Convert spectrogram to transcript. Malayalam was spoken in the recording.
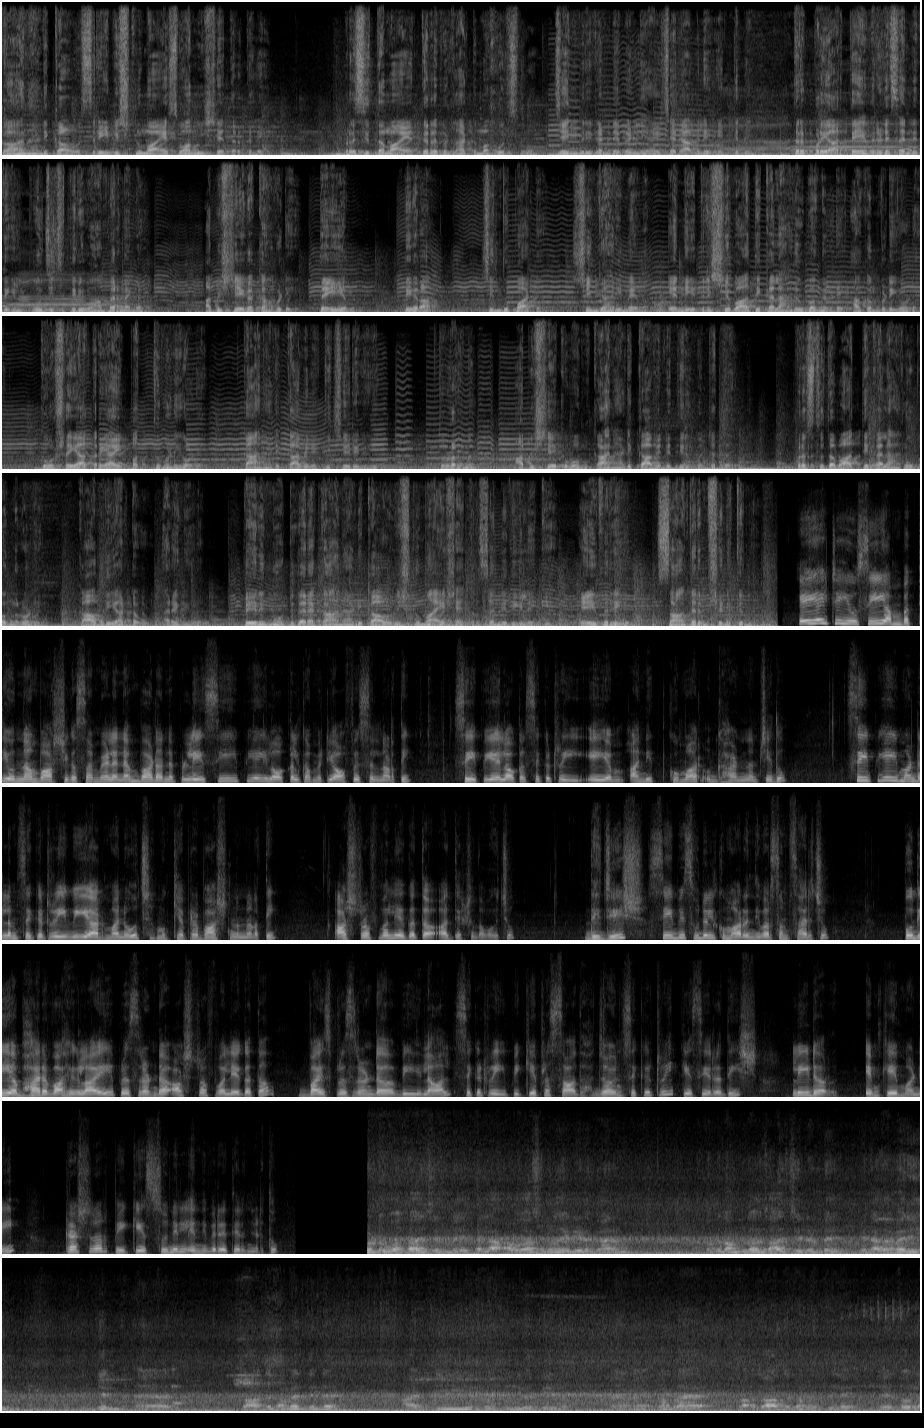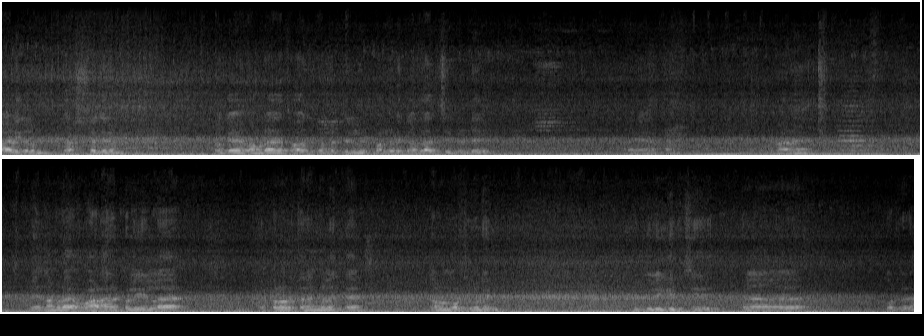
കാനാടിക്കാവ് ശ്രീ വിഷ്ണുമായ സ്വാമി ക്ഷേത്രത്തിലെ പ്രസിദ്ധമായ തിറവെള്ളാട്ട് മഹോത്സവം ജനുവരി രണ്ട് വെള്ളിയാഴ്ച രാവിലെ എട്ടിന് തൃപ്രയാർ തേവരുടെ സന്നിധിയിൽ പൂജിച്ച തിരുവാഭരണങ്ങൾ. അഭിഷേക കാവടി തെയ്യം തിറ ചിന്തുപാട്ട് ശിങ്കാരിമേളം എന്നീ ദൃശ്യവാദ്യ കലാരൂപങ്ങളുടെ അകമ്പടിയോടെ ഘോഷയാത്രയായി പത്തു മണിയോടെ കാനാടിക്കാവിൽ എത്തിച്ചേരുകയും തുടർന്ന് അഭിഷേകവും കാനാടിക്കാവിന്റെ തിരുമുറ്റത്ത് പ്രസ്തുത വാദ്യ കലാരൂപങ്ങളോടെ കാവടിയാട്ടവും അരങ്ങേറും. പെരിങ്ങോട്ടുകര കാനാടിക്കാവ് വിഷ്ണുമായ ക്ഷേത്ര സന്നിധിയിലേക്ക് ഏവരെയും സാദരം ക്ഷണിക്കുന്നു. A I T U C അമ്പത്തിയൊന്നാം വാർഷിക സമ്മേളനം Vadanappally C P I local committee ഓഫീസിൽ നടത്തി. C P I local secretary A M Anith Kumar ഉദ്ഘാടനം ചെയ്തു. സി പി ഐ മണ്ഡലം സെക്രട്ടറി വി ആർ മനോജ് മുഖ്യപ്രഭാഷണം നടത്തി. അഷ്റഫ് വലിയകത്ത് അധ്യക്ഷത വഹിച്ചു. ദിജീഷ് സി ബി സുനിൽകുമാർ എന്നിവർ സംസാരിച്ചു. പുതിയ ഭാരവാഹികളായി president Ashraf Valiyakath vice president V Lal secretary P K Prasad joint secretary K C Ratheesh leader M K Mani treasurer P K Sunil എന്നിവരെ തിരഞ്ഞെടുത്തു. മുന്നോട്ട് സാധിച്ചിട്ടുണ്ട്. എല്ലാ അവകാശങ്ങളും നേടിയെടുക്കാനും ഒക്കെ നമുക്ക് സാധിച്ചിട്ടുണ്ട്. പിന്നെ അതേമാതിരി ഇന്ത്യൻ സ്വാതന്ത്ര്യ സമരത്തിന്റെ ആയിരത്തി എണ്ണൂറ്റി ഇരുപത്തി ഏഴ് നമ്മുടെ സ്വാ- സ്വാതന്ത്ര്യ സമരത്തിലെ തൊഴിലാളികളും കർഷകരും ഒക്കെ നമ്മുടെ സ്വാതന്ത്ര്യ സമരത്തിൽ പങ്കെടുക്കാൻ സാധിച്ചിട്ടുണ്ട്. അതാണ് നമ്മുടെ വാടാനപ്പള്ളിയിലുള്ള പ്രവർത്തനങ്ങളൊക്കെ നമ്മൾ കുറച്ചും കൂടി വിപുലീകരിച്ച് കുറച്ചുകൂടി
